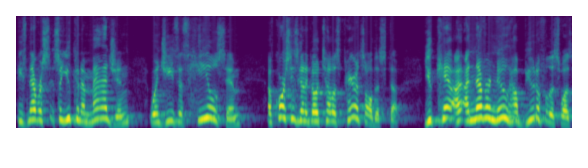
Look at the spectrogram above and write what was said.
He's never so you can imagine when Jesus heals him, of course he's going to go tell his parents all this stuff. You can't, I, I never knew how beautiful this was.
